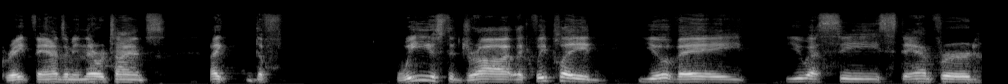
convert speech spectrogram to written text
great fans. I mean, there were times like the we used to draw like we played U of A, USC, Stanford.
